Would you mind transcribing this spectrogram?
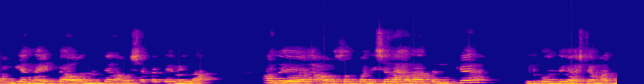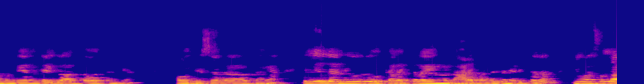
ನಮಗೆ ನೈಟ್ ಅವ್ರಿಂದ ಅವಶ್ಯಕತೆ ಏನಿಲ್ಲ ಅದು ಅವ್ರು ಸ್ವಲ್ಪ ನಿಷೇಧ ಅದ ತನಕ ಇಟ್ಕೊಂಡಿವಿ ಅಷ್ಟೇ, ಮತ್ತೆ ಮುಂದೆ ಏನಂದ್ರೆ ಇದು ಆಗ್ತಾವ ತನಕ ಹೌದು ಸರ್ ಅಂತಂಗೆ ಇಲ್ಲ ಇಲ್ಲ ನೀವು ಕರೆಕ್ಟ್ ಹಿಂಗೆ ನಾಳೆ ಬಂದಿದ್ದು ನಡೀತದ. ನೀವು ಒಂದ್ಸಲ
